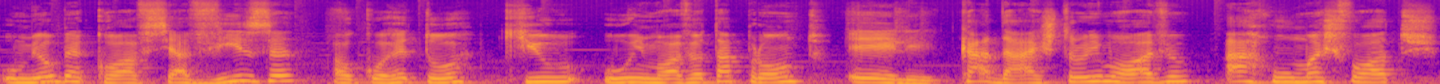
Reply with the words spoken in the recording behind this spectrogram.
o meu back-office avisa ao corretor que o, o imóvel está pronto, ele cadastra o imóvel, arruma as fotos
